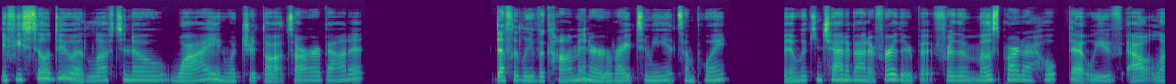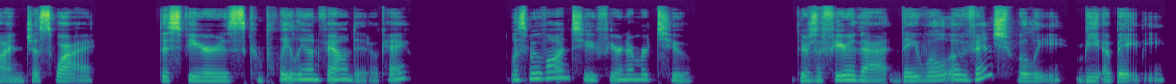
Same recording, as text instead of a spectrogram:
If you still do, I'd love to know why and what your thoughts are about it. Definitely leave a comment or write to me at some point and we can chat about it further. But for the most part, I hope that we've outlined just why this fear is completely unfounded, okay? Let's move on to fear number two. There's a fear that they will eventually be a baby.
